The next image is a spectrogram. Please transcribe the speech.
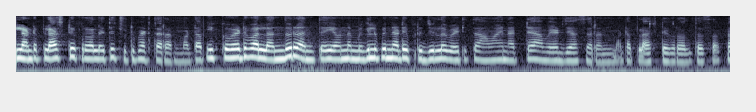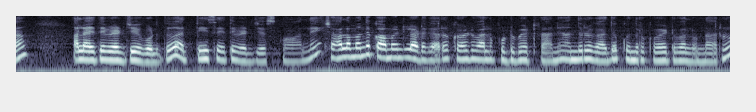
ఇలాంటి ప్లాస్టిక్ రోల్ అయితే చుట్టు పెడతారనమాట ఈ కోవిడ్ వాళ్ళందరూ అంతే. ఏమన్నా మిగిలిపోయినట్టు ఫ్రిడ్జ్లో పెడితే ఆమెనట్టే వేడి చేస్తారనమాట ప్లాస్టిక్ రోల్తో సహా. అలా అయితే వెయిట్ చేయకూడదు. అది తీసి అయితే వెయిట్ చేసుకోవాలి. చాలా మంది కామెంట్లు అడిగారు కోవిడ్ వాళ్ళు ఫుడ్ బెటర్? అని. అందరూ కాదు కొందరు కోవిడ్ వాళ్ళు ఉన్నారు.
